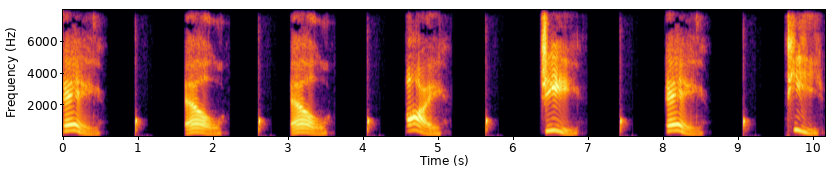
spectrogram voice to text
A. L. L. I. G. A. T.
